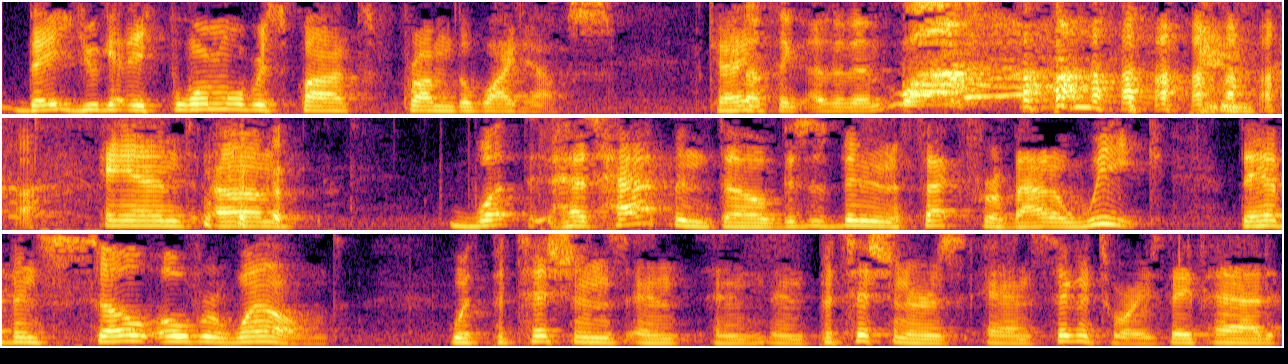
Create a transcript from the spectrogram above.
they you get a formal response from the White House okay Something other than and um, what has happened, though, this has been in effect for about a week. They have been so overwhelmed with petitions and, and, and petitioners and signatories. They've had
